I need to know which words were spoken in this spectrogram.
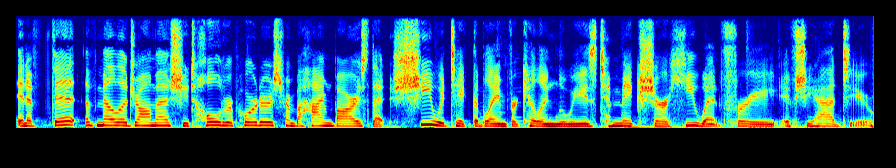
In a fit of melodrama, she told reporters from behind bars that she would take the blame for killing Louise to make sure he went free if she had to.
